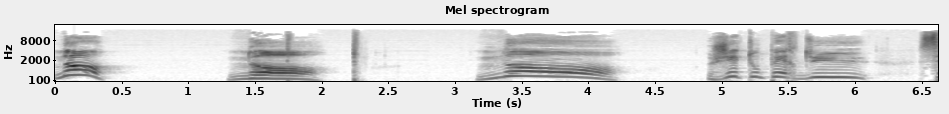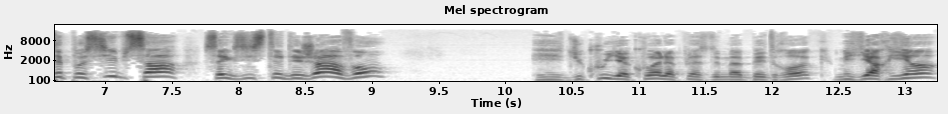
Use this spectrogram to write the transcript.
Non Non Non J'ai tout perdu C'est possible ça? Ça existait déjà avant? Et du coup, il y a quoi à la place de ma bedrock? Mais il y a rien.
